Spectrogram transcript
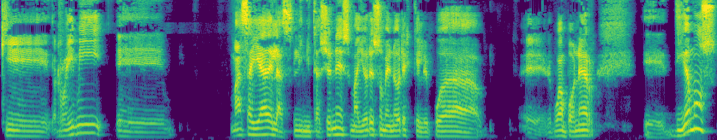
que Raimi, eh, más allá de las limitaciones mayores o menores que le pueda, eh, le puedan poner, eh, digamos,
